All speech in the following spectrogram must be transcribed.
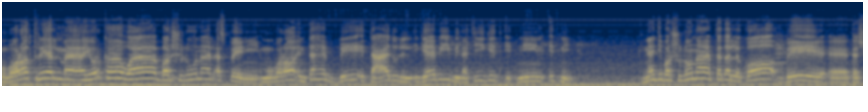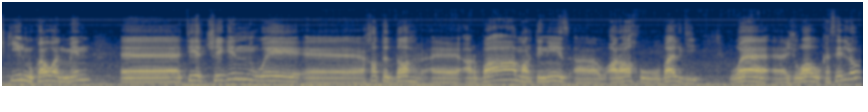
مباراة ريال مايوركا وبرشلونة الأسباني. مباراة انتهت بالتعادل الإيجابي بنتيجة 2 2 نادي برشلونة ابتدى اللقاء بتشكيل مكون من آه، تير شتيجن وخط الظهر آه، أربعة مارتينيز آه، وأراوخو وبالدي وجواو كانسيلو.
